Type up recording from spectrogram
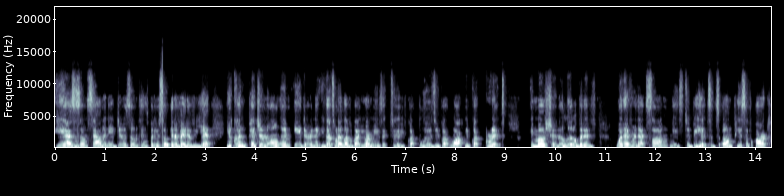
He- has his own sound and he'd do his own things, but he was so innovative. Yet you couldn't pigeonhole him either, and that's what I love about your music too. You've got blues, you've got rock, you've got grit, emotion, a little bit of whatever that song needs to be it's its own piece of art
